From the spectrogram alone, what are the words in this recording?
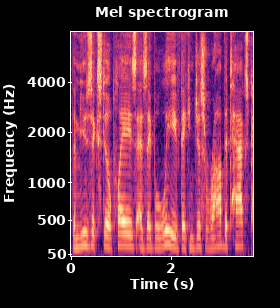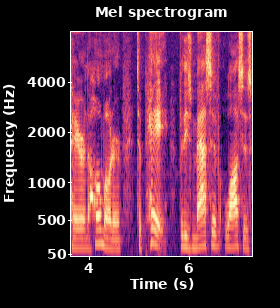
the music still plays as they believe they can just rob the taxpayer and the homeowner to pay for these massive losses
